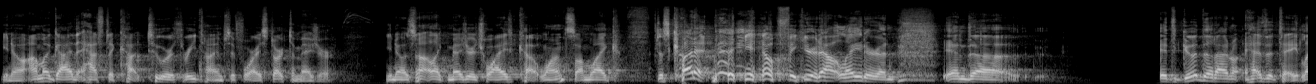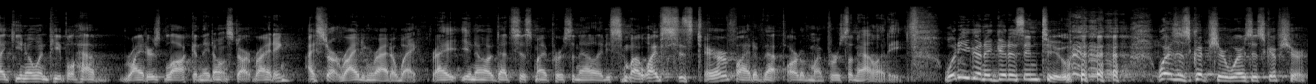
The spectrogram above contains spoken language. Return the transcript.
You know, I'm a guy that has to cut two or three times before I start to measure. You know, it's not like measure twice, cut once. I'm like, just cut it, you know, figure it out later. And, and uh, it's good that I don't hesitate. Like, you know, when people have writer's block and they don't start writing, I start writing right away, right? You know, that's just my personality. So my wife's just terrified of that part of my personality. What are you going to get us into? Where's the scripture? Where's the scripture?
